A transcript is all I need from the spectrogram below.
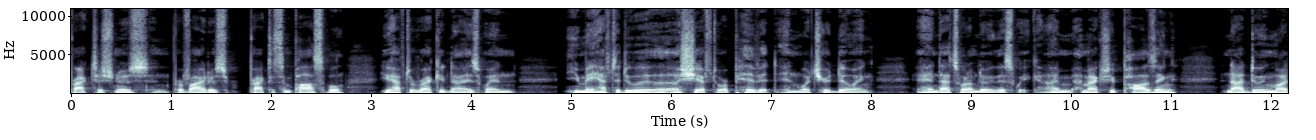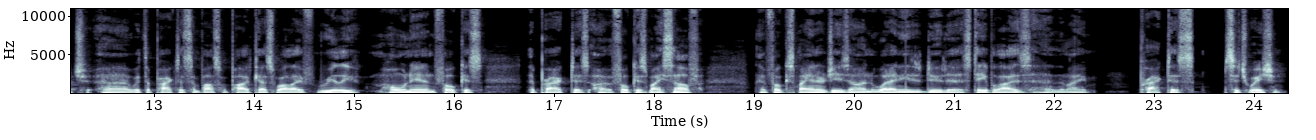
practitioners and providers to practice impossible, you have to recognize when you may have to do a, a shift or pivot in what you're doing. And that's what I'm doing this week. I'm, I'm actually pausing, not doing much uh, with the Practice Impossible podcast while I really hone in and focus the practice, uh, focus myself and focus my energies on what I need to do to stabilize uh, my practice situation.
